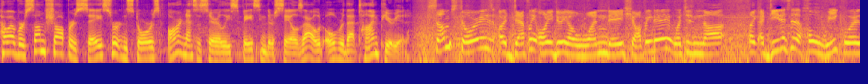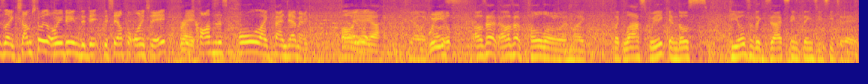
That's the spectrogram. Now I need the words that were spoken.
However, some shoppers say certain stores aren't necessarily spacing their sales out over that time period. some stores are definitely only doing a one day shopping day, which is not like Adidas did a whole week, whereas like some stores are only doing the, day, the sale for only today, Right. which causes this whole like pandemic. Oh, And, yeah, like, yeah. Yeah, like Were I was, I was at I was at Polo and like like last week, and those deals are the exact same things you see today.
